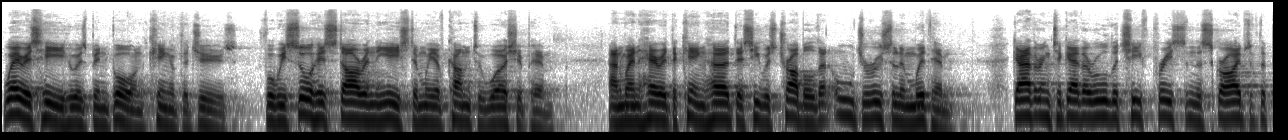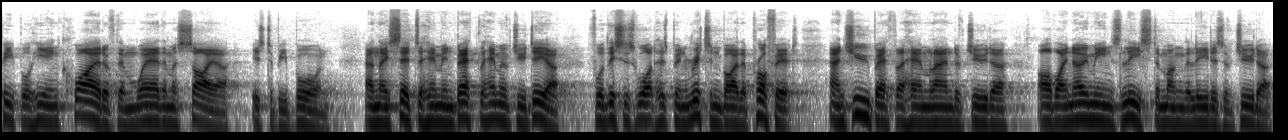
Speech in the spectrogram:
Where is he who has been born King of the Jews? For we saw his star in the east, and we have come to worship him. And when Herod the king heard this, he was troubled, and all Jerusalem with him. Gathering together all the chief priests and the scribes of the people, he inquired of them where the Messiah is to be born. And they said to him, In Bethlehem of Judea, for this is what has been written by the prophet, And you, Bethlehem, land of Judah, are by no means least among the leaders of Judah.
